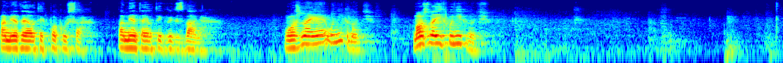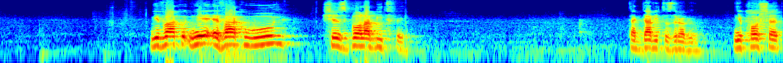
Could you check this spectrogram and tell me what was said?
pamiętaj o tych pokusach. Pamiętaj o tych wyzwaniach. Można je uniknąć. Można ich uniknąć. Nie, nie ewakuuj się z pola bitwy. Tak Dawid to zrobił. Nie poszedł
